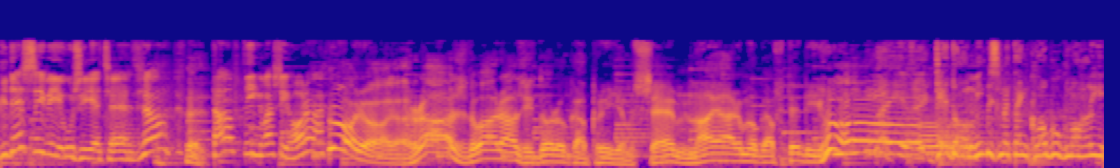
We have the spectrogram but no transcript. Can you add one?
Kde si vy užijete, čo? Tam v tých vašich horách? No, no, no, raz, dva razy do roka prídem sem na jarmok a vtedy... Dedo, my by sme ten klobúk mohli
